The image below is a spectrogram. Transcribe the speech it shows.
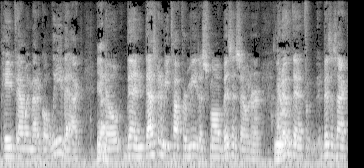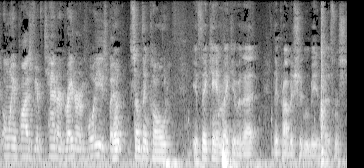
paid Family Medical Leave Act, Yeah. you know, then that's going to be tough for me as a small business owner. I know that Business Act only applies if you have 10 or greater employees, but What, something called, if they can't make it with that, they probably shouldn't be in business.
